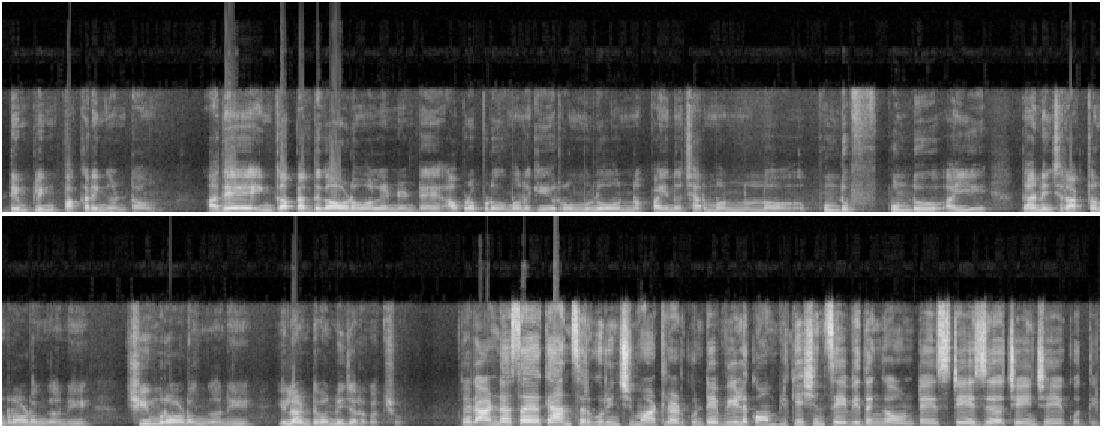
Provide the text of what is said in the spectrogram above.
డింప్లింగ్ పక్కరింగ్ అంటాం. అదే ఇంకా పెద్దగా అవడం వల్ల ఏంటంటే అప్పుడప్పుడు మనకి రొమ్ములో ఉన్న పైన చర్మంలో పుండు పుండు అయ్యి దాని నుంచి రక్తం రావడం కానీ చీము రావడం కానీ ఇలాంటివన్నీ జరగచ్చు. అండాశయ క్యాన్సర్ గురించి మాట్లాడుకుంటే వీళ్ళ కాంప్లికేషన్స్ ఏ విధంగా ఉంటాయి? స్టేజ్ చేంజ్ అయ్యే కొద్దీ.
